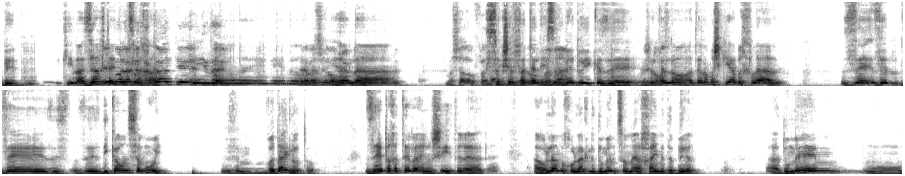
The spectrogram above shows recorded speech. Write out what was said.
ב כאילו עזבת את אם הולך עצמך. לך קל, תהיה, כאילו, תיזהר. כאילו, זה מה שאומרים יאללה, משל האופניים. סוג של זה לא פטליזם. בדואי כזה, לא שאתה לא. אתה לא משקיע בכלל. זה, זה, זה, זה, זה דיכאון סמוי. זה ודאי לא טוב. זה הפך הטבע האנושי. תראה, העולם מחולק לדומם, צומח, חי, מדבר. הדומם, הוא...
